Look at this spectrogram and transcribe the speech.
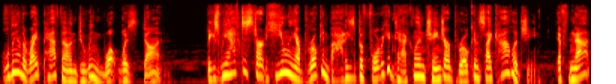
we'll be on the right path on doing what was done. Because we have to start healing our broken bodies before we can tackle and change our broken psychology. If not,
